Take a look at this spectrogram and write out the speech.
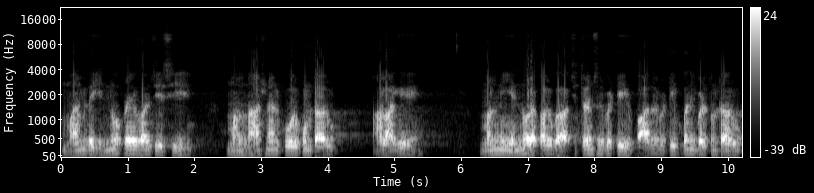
మన మీద ఎన్నో ప్రయోగాలు చేసి మన నాశనాన్ని కోరుకుంటారు. అలాగే మనల్ని ఎన్నో రకాలుగా చిత్రహింసలు పెట్టి బాధలు పెట్టి ఇబ్బంది పెడుతుంటారు.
